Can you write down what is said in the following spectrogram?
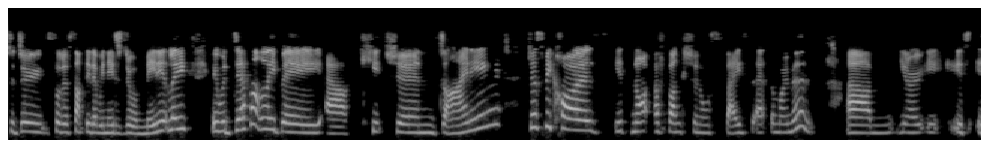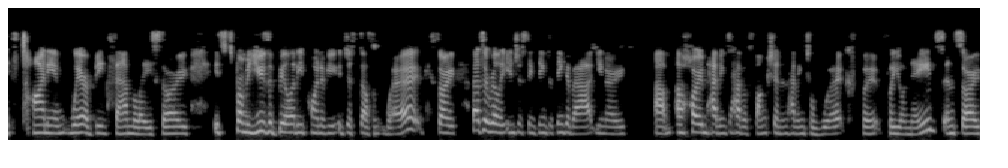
to do sort of something that we needed to do immediately, it would definitely be our kitchen dining just because it's not a functional space at the moment. Um, you know, it, it's, it's tiny and we're a big family. So it's from a usability point of view, it just doesn't work. So that's a really interesting thing to think about, you know, um, a home having to have a function and having to work for, for your needs. And so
